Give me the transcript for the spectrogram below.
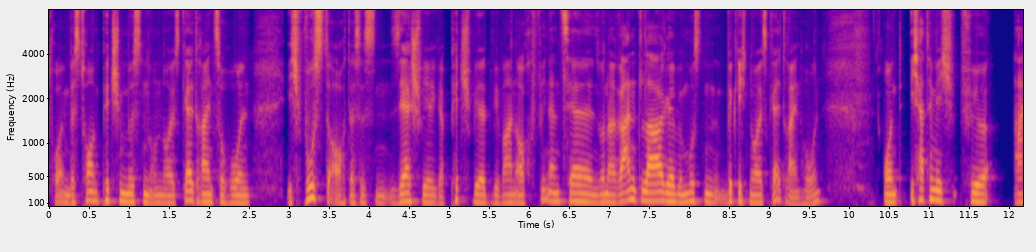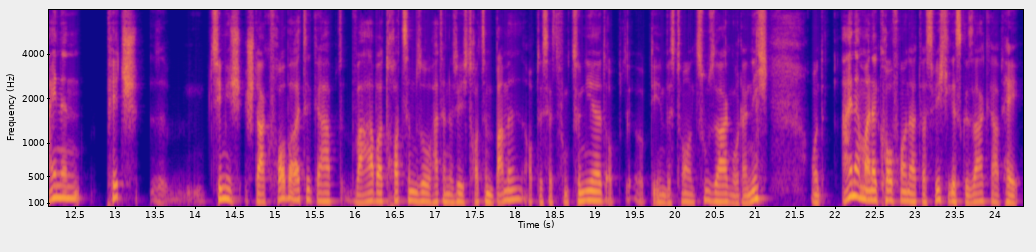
vor Investoren pitchen müssen, um neues Geld reinzuholen. Ich wusste auch, dass es ein sehr schwieriger Pitch wird. Wir waren auch finanziell in so einer Randlage. Wir mussten wirklich neues Geld reinholen. Und ich hatte mich für einen Pitch äh, ziemlich stark vorbereitet gehabt, war aber trotzdem so, hatte natürlich trotzdem Bammel, ob das jetzt funktioniert, ob, ob die Investoren zusagen oder nicht. Und einer meiner Co-Founder hat was Wichtiges gesagt gehabt, hey,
